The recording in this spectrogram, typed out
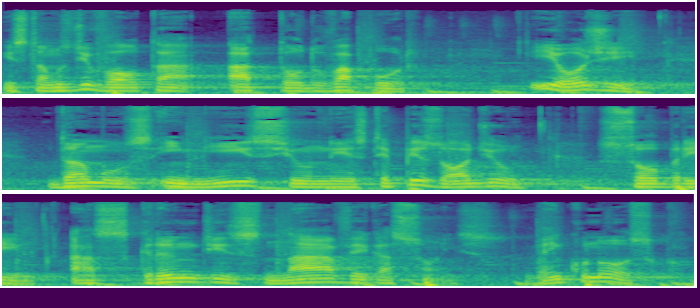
estamos de volta a todo vapor. E hoje damos início neste episódio sobre as grandes navegações. Vem conosco.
